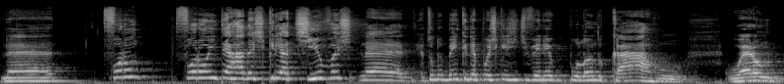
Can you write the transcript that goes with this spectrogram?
né? Foram foram enterradas criativas, né? Tudo bem que depois que a gente vê nego pulando carro, o Aaron,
